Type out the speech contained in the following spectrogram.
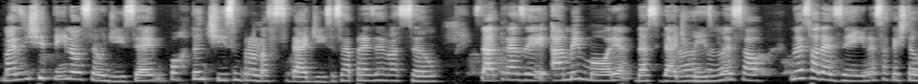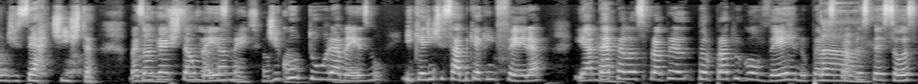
Mas a gente tem noção disso. É importantíssimo para nossa cidade isso, essa preservação, essa trazer a memória da cidade Aham. mesmo. Não é só, não é só desenho, não é só questão de ser artista, mas é uma Isso, questão mesmo de cultura mesmo e que a gente sabe que aqui em feira e até É. pelas próprias pelo próprio governo pelas Tá. próprias pessoas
